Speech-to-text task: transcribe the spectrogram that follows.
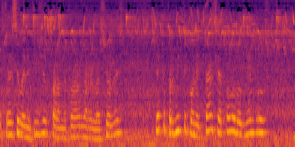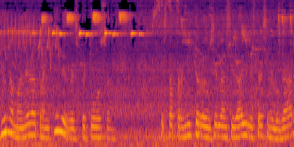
ofrece beneficios para mejorar las relaciones, ya que permite conectarse a todos los miembros de una manera tranquila y respetuosa. Esta permite reducir la ansiedad y el estrés en el hogar,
